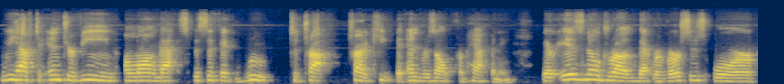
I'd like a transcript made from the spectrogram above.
we have to intervene along that specific route to try, try to keep the end result from happening. There is no drug that reverses or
